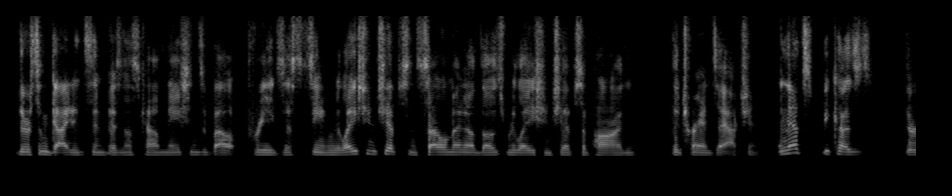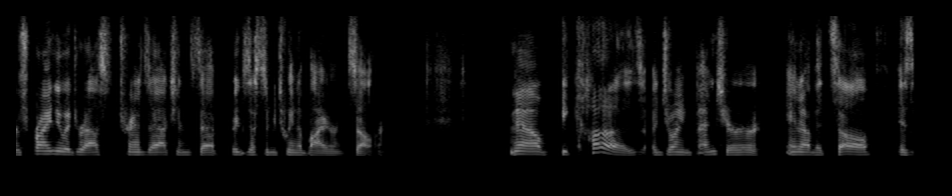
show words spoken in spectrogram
there's some guidance in business combinations about pre-existing relationships and settlement of those relationships upon the transaction. And that's because they're trying to address transactions that existed between a buyer and seller. Now, because a joint venture in of itself is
